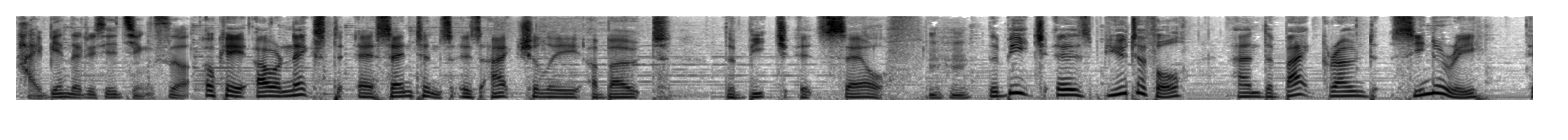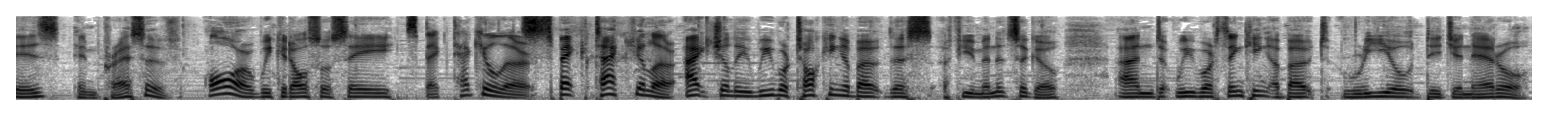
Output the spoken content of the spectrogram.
海边的这些景色。 Okay, our next uh, sentence is actually about the beach itself. The beach is beautiful and the background scenery is impressive. Or we could also say Spectacular，spectacular. Actually, we were talking about this a few minutes ago and we were thinking about Rio de Janeiro.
